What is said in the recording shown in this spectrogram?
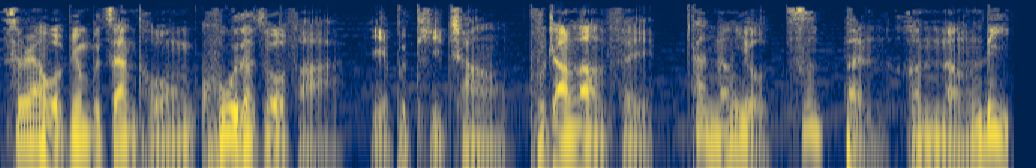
虽然我并不赞同哭的做法，也不提倡铺张浪费，但能有资本和能力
